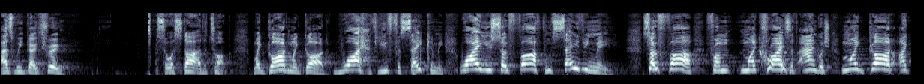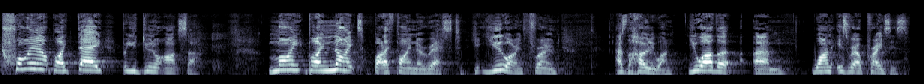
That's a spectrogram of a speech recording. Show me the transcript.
as we go through. So we'll start at the top. My God, my God, why have you forsaken me? Why are you so far from saving me? So far from my cries of anguish. My God, I cry out by day, but you do not answer. My, by night, but I find no rest. Yet you are enthroned as the Holy One. You are the um, one Israel praises.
